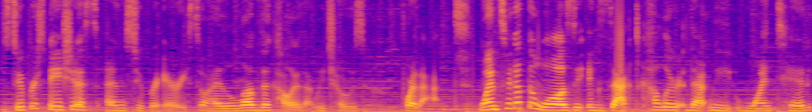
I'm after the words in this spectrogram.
super spacious and super airy. So I love the color that we chose for that. Once we got the walls the exact color that we wanted,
